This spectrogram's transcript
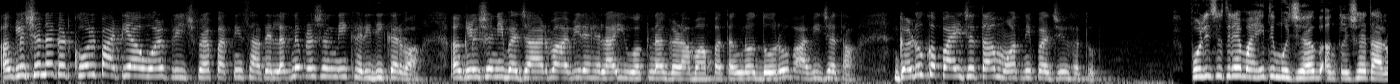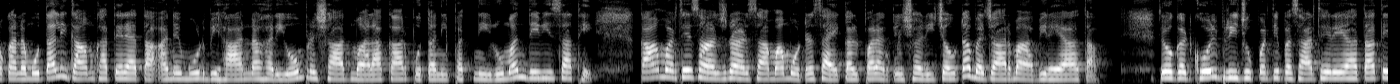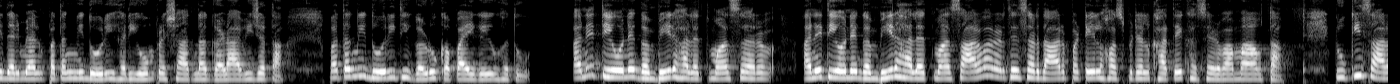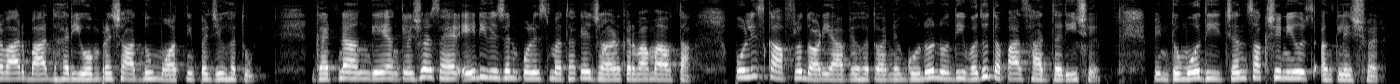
અંકલેશ્વરના ગટખોલ પાટિયા ઓવરબ્રિજ પર પત્ની સાથે લગ્ન પ્રસંગની ખરીદી કરવા અંકલેશ્વરની બજારમાં આવી રહેલા યુવકના ગળામાં પતંગનો દોરો આવી જતા ગળું કપાઈ જતા મોત નીપજ્યું હતું. પોલીસ સૂત્રે માહિતી મુજબ, અંકલેશ્વર તાલુકાના મોતાલી ગામ ખાતે રહેતા અને મૂળ બિહારના હરિઓમ પ્રસાદ માલાકાર પોતાની પત્ની રૂમન દેવી સાથે કામ અર્થે સાંજના અરસામાં મોટરસાયકલ પર અંકલેશ્વરની ચૌટા બજારમાં આવી રહ્યા હતા. તેઓ ગઢખોલ બ્રિજ ઉપરથી પસાર થઈ રહ્યા હતા. તે દરમિયાન પતંગની દોરી હરિઓમ પ્રસાદના ગળા આવી જતા પતંગની દોરીથી ગળું કપાઈ ગયું હતું. અને તેઓને ગંભીર હાલતમાં સર્વ અને તેઓને ગંભીર હાલતમાં સારવાર અર્થે સરદાર પટેલ હોસ્પિટલ ખાતે ખસેડવામાં આવતા. ટૂંકી સારવાર બાદ હરિઓમ પ્રસાદનું મોત નીપજ્યું હતું. ઘટના અંગે અંકલેશ્વર શહેર એ ડિવિઝન પોલીસ મથકે જાણ કરવામાં આવતા. પોલીસ કાફલો દોડી આવ્યો હતો અને ગુનો નોંધી વધુ તપાસ હાથ ધરી છે. પિન્ટુ મોદી, જનસાક્ષી ન્યૂઝ અંકલેશ્વર.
